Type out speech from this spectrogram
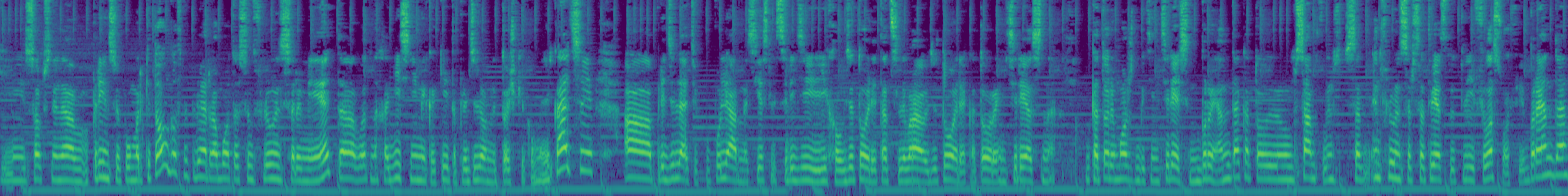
и собственно, принцип у маркетологов, например, работа с инфлюенсерами, это вот находить с ними какие-то определенные точки коммуникации, определять их популярность, если среди их аудитории та целевая аудитория, которая интересна который может быть интересен бренда, который сам инфлюенсер соответствует ли философии бренда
